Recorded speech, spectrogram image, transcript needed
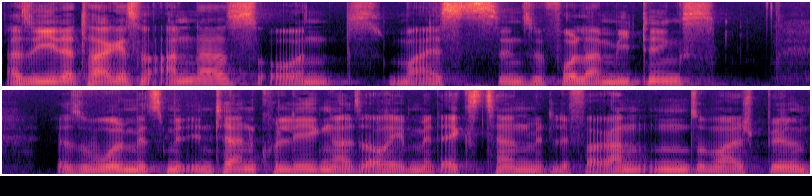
Also jeder Tag ist anders und meist sind sie voller Meetings sowohl mit, mit internen Kollegen als auch eben mit externen, mit Lieferanten zum Beispiel.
